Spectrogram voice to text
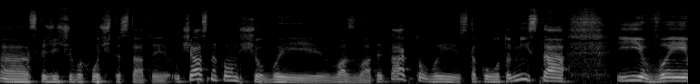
Е, Скажіть, що ви хочете стати учасником, що ви вас звати так, то ви з такого-то міста, і ви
